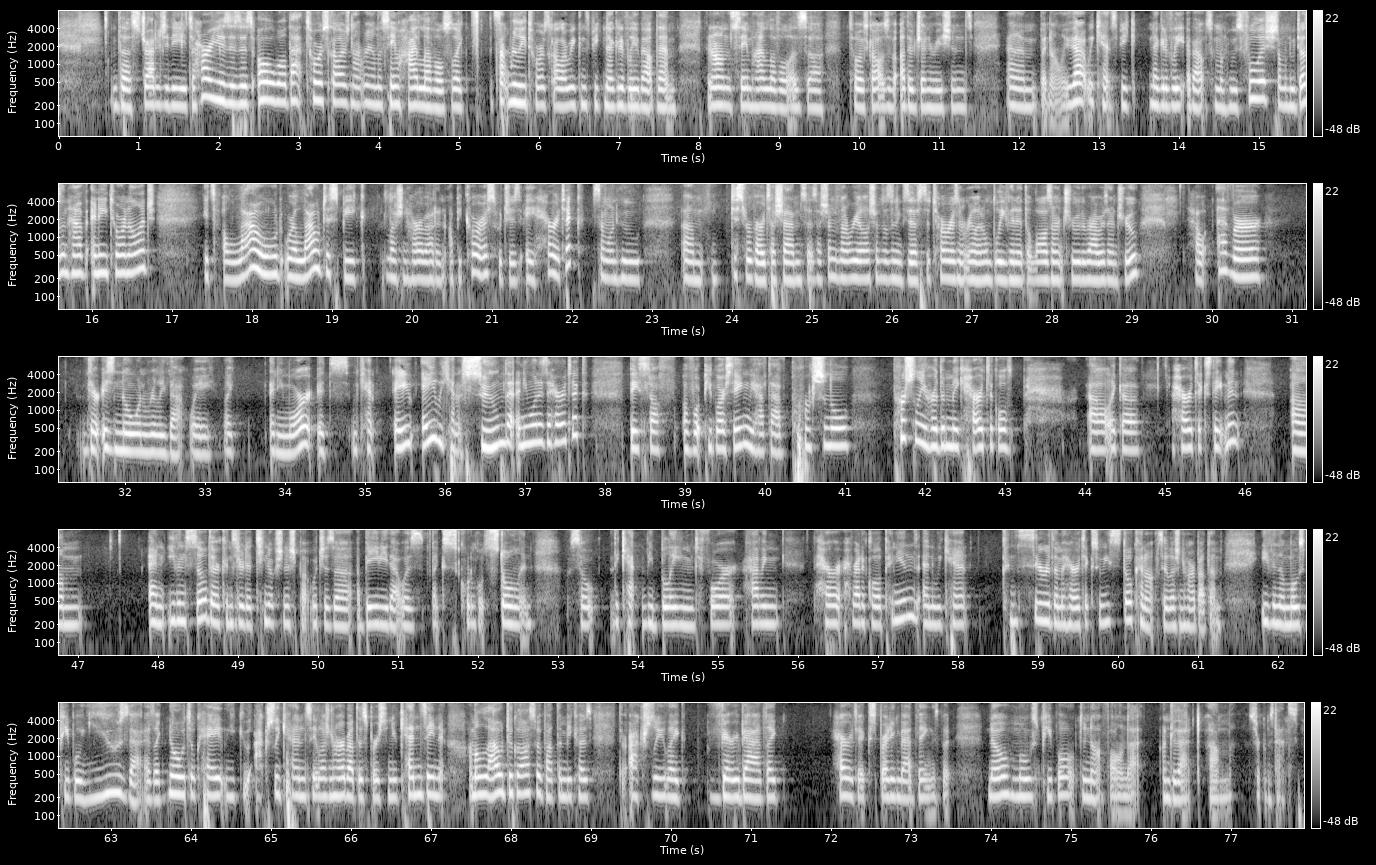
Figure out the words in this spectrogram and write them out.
the strategy the Yetzer Hara uses is, oh, well, that Torah scholar is not really on the same high level. So, like, it's not really Torah scholar. We can speak negatively about them. They're not on the same high level as uh, Torah scholars of other generations. Um, but not only that, we can't speak negatively about someone who's foolish, someone who doesn't have any Torah knowledge. It's allowed, we're allowed to speak Lashon Hara about an apikoros, which is a heretic, someone who um, disregards Hashem, says Hashem's not real, Hashem doesn't exist, the Torah isn't real, I don't believe in it, the laws aren't true, the rabbis aren't true. However, there is no one really that way like anymore. It's we can't a a we can't assume that anyone is a heretic based off of what people are saying. We have to have personal personally heard them make heretical uh, like a, a heretic statement. Um, and even still, they're considered a tinok shnishpat, which is a, a baby that was like quote unquote stolen. So they can't be blamed for having her- heretical opinions, and we can't consider them a heretic, so we still cannot say Lashon Hara about them, even though most people use that as like, no, it's okay. You, you actually can say Lashon Hara about this person. You can say, no, I'm allowed to gossip about them because they're actually like very bad, like heretics spreading bad things. But no, most people do not fall in that under that um, circumstance.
